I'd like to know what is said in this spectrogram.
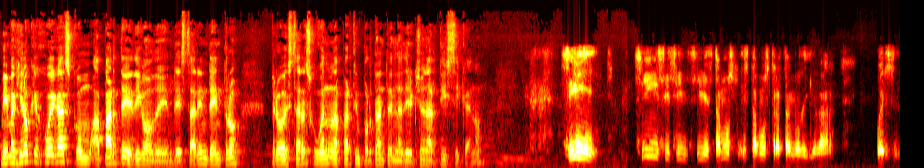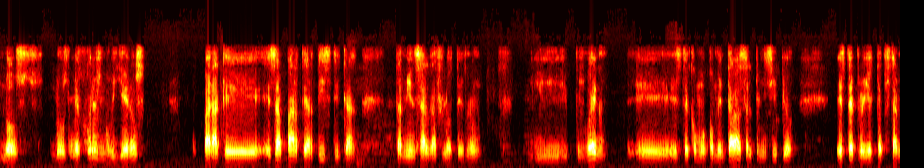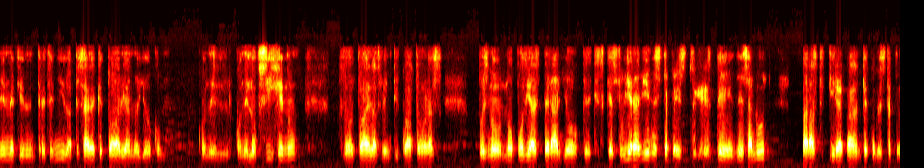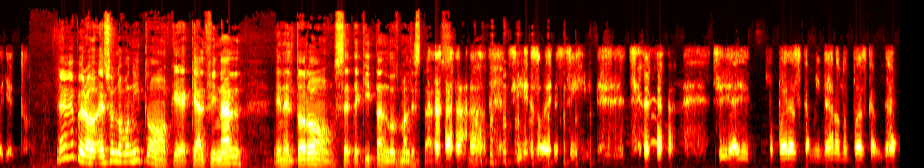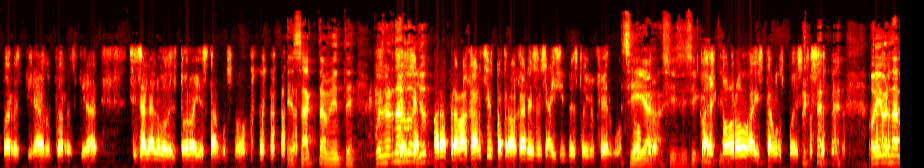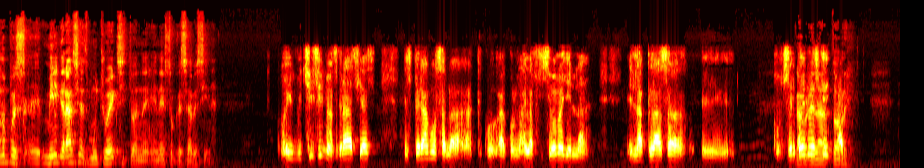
Me imagino que juegas como, aparte, digo, de, estar en dentro, pero estarás jugando una parte importante en la dirección artística, ¿no? Sí, sí, sí, sí, estamos, estamos tratando de llevar pues los, los mejores novilleros para que esa parte artística también salga a flote, ¿no? Y pues bueno, eh, este como comentabas al principio, este proyecto pues también me tiene entretenido, a pesar de que todavía no yo con, con, el, con el oxígeno todas las 24 horas, pues no, no podía esperar yo que, que estuviera bien este, este, este de salud para tirar para adelante con este proyecto. Eh, pero eso es lo bonito, que, que al final en el toro se te quitan los malestares. sí, eso es, sí. sí, ahí puedes caminar o no puedes caminar, puedes respirar o no puedes respirar. Si sale algo del toro, ahí estamos, ¿no? Exactamente. Pues Bernardo, yo... Para trabajar, si es para trabajar, eso, ahí sí estoy enfermo. Sí, ah, sí, sí, sí. Para el toro, ahí estamos puestos. Oye, Bernardo, pues eh, mil gracias, mucho éxito en, en esto que se avecina. Oye, muchísimas gracias. Esperamos a la, con la, afición ahí en la, en la plaza. Eh, con Torre. Gabriela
